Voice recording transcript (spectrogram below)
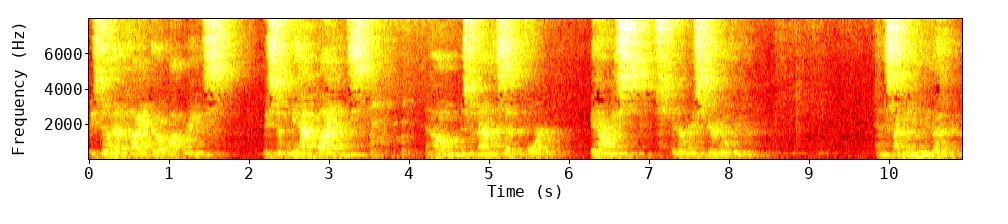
We still have high drop rates. We still we have Biden's, and how Mr. Manley said before, it already it already scared over here, and it's not getting any better.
